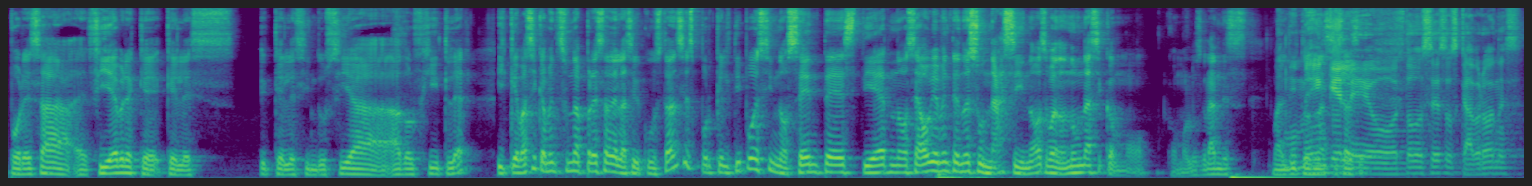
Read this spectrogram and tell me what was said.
por esa eh, fiebre que, les, que les inducía Adolf Hitler. Y que básicamente es una presa de las circunstancias, porque el tipo es inocente, es tierno, o sea, obviamente no es un nazi, ¿no? bueno, no un nazi como, como los grandes malditos Mengele o todos esos cabrones.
